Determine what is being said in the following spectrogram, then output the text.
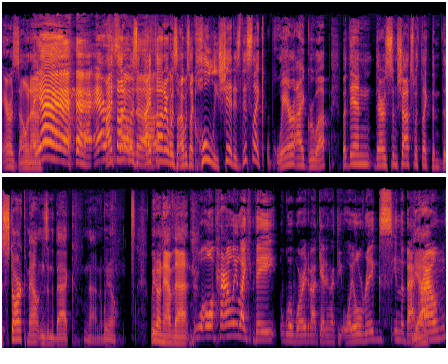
Arizona. yeah, Arizona. I thought it was. I thought it was. I was like, "Holy shit! Is this like where I grew up?" But then there's some shots with like the the Stark Mountains in the back. No, no, we don't. We don't have that. Well, apparently, like they were worried about getting like the oil rigs in the background,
